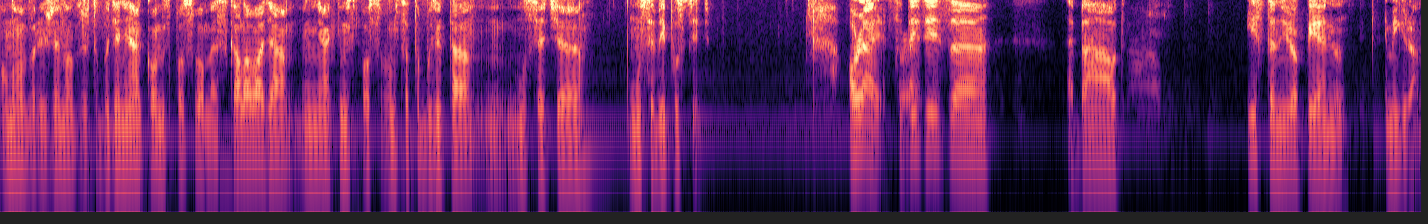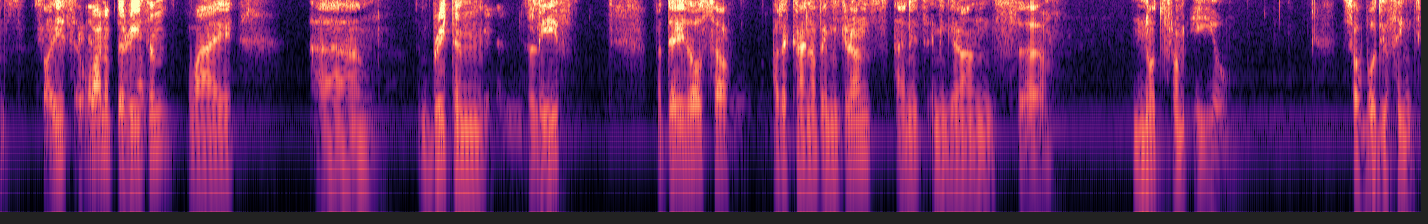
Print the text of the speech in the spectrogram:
on hovorí, že, no, že to bude nejakým spôsobom eskalovať a nejakým spôsobom sa to bude tá, musieť, uh, musieť vypustiť. Alright, so this is uh, about Eastern European immigrants. So it's one of the reasons why uh, Britain leave, but there is also other kind of immigrants, and it's immigrants uh, not from EU. So what do you think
